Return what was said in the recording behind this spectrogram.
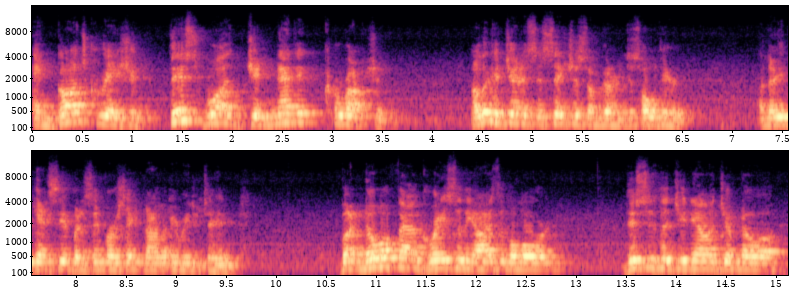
and God's creation. This was genetic corruption. Now look at Genesis 6, just I'm going to just hold here. I know you can't see it, but it's in verse 8 and 9. Let me read it to you. But Noah found grace in the eyes of the Lord. This is the genealogy of Noah.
